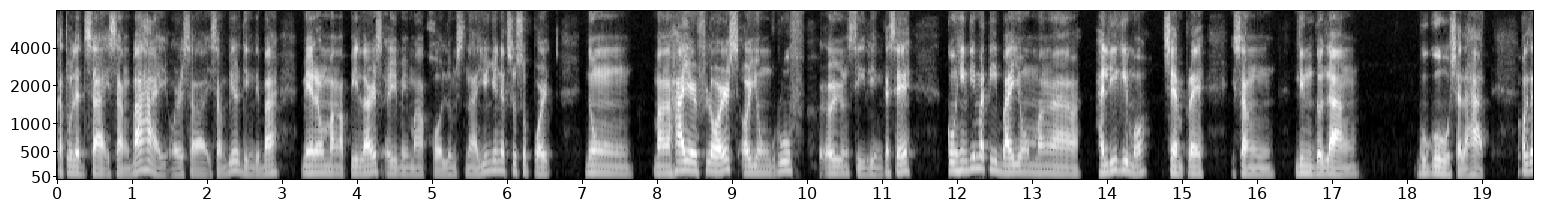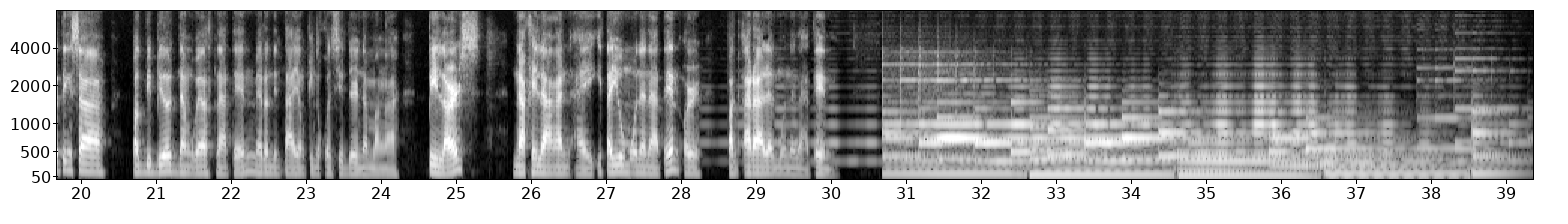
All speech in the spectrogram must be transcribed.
Katulad sa isang bahay or sa isang building, 'di ba? Merong mga pillars or may mga columns na yun yung nagsusupport nung mga higher floors or yung roof or yung ceiling. Kasi kung hindi matibay yung mga haligi mo, syempre isang lindo lang, guguho siya lahat. Pagdating sa pagbibuild ng wealth natin, meron din tayong kinukonsider na mga pillars na kailangan ay itayo muna natin or pag-aralan muna natin.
